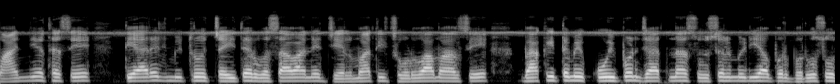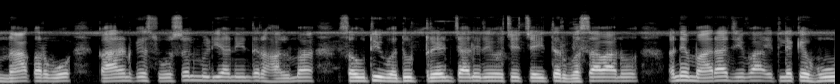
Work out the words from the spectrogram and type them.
માન્ય થશે ત્યારે જ મિત્રો ચૈતર વસાવાને જેલમાંથી છોડવામાં આવશે. બાકી તમે કોઈ પણ જાતના સોશિયલ મીડિયા પર ભરોસો ના કરવો, કારણ કે સોશિયલ મીડિયાની અંદર હાલમાં સૌથી વધુ ટ્રેન્ડ ચાલી રહ્યો છે ચૈતર વસાવાનો. અને મારા જેવા એટલે કે હું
